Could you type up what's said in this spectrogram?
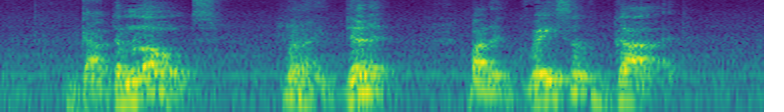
got them loans, but hmm. I didn't. By the grace of God,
